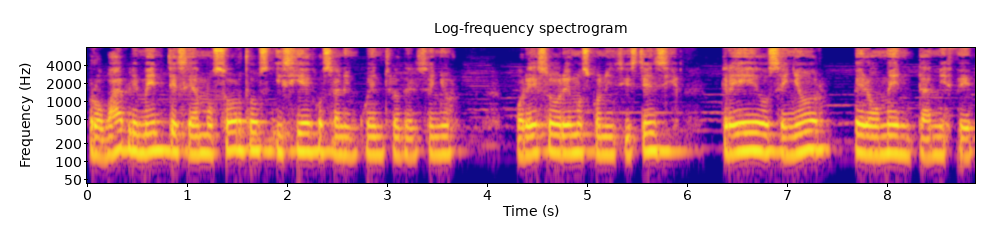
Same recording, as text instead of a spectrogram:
probablemente seamos sordos y ciegos al encuentro del Señor. Por eso oremos con insistencia, creo, Señor, pero aumenta mi fe.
